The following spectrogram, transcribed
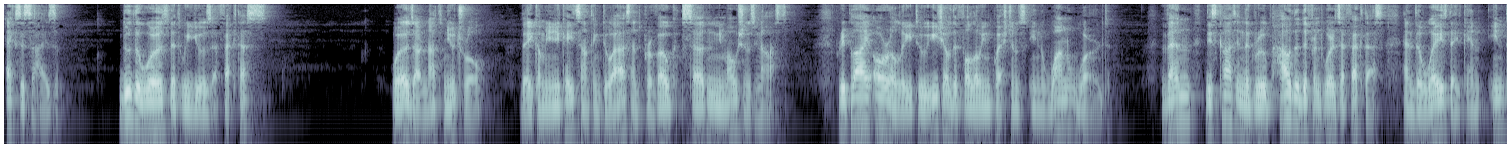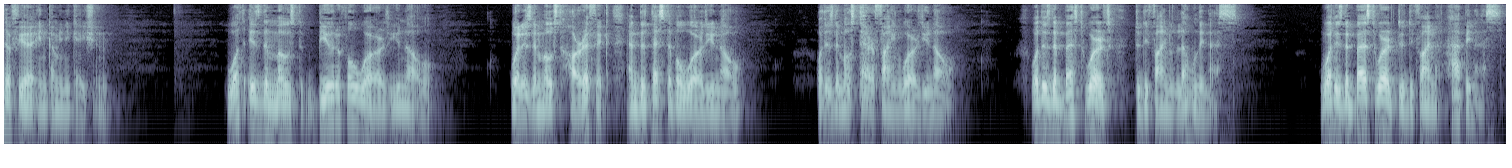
Exercise. Do the words that we use affect us? Words are not neutral. They communicate something to us and provoke certain emotions in us. Reply orally to each of the following questions in one word. Then discuss in the group how the different words affect us and the ways they can interfere in communication. What is the most beautiful word you know? What is the most horrific and detestable word you know? What is the most terrifying word you know? What is the best word to define loneliness? What is the best word to define happiness?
